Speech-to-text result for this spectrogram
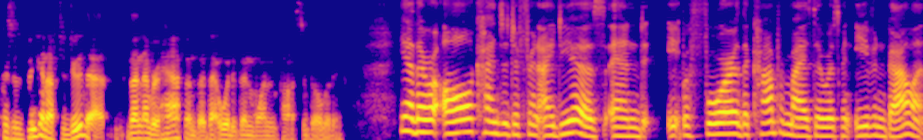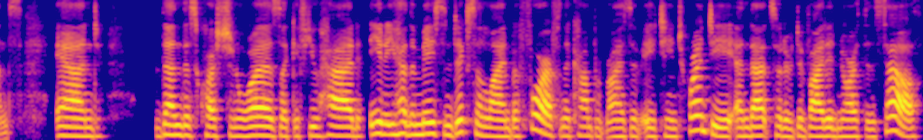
Because it's big enough to do that. That never happened, but that would have been one possibility. Yeah, there were all kinds of different ideas. And before the compromise, there was an even balance. And then this question was like if you had you know you had the mason dixon line before from the compromise of 1820 and that sort of divided north and south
